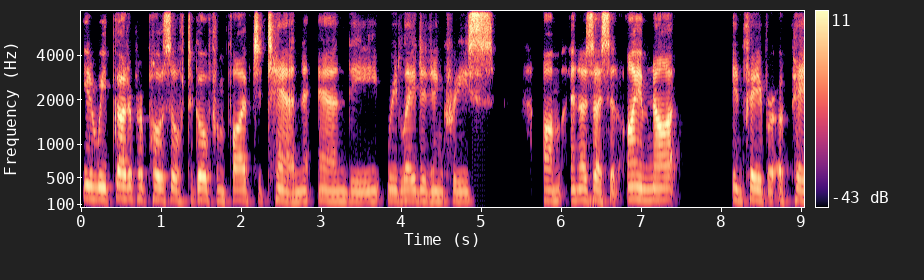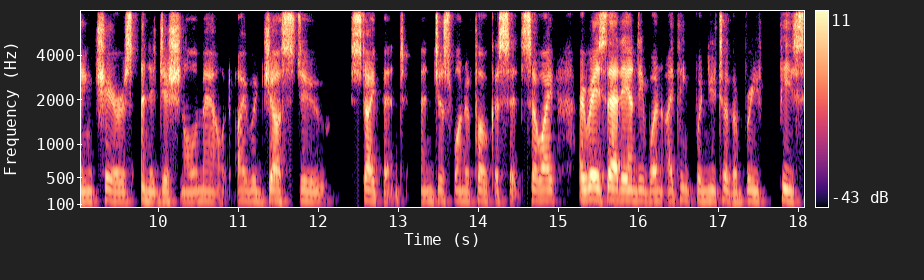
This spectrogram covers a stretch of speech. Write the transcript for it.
you know, we've got a proposal to go from five to 10 and the related increase. Um, and as I said, I am not in favor of paying chairs an additional amount. I would just do stipend and just want to focus it. So I, I raised that, Andy, when I think when you took a brief piece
